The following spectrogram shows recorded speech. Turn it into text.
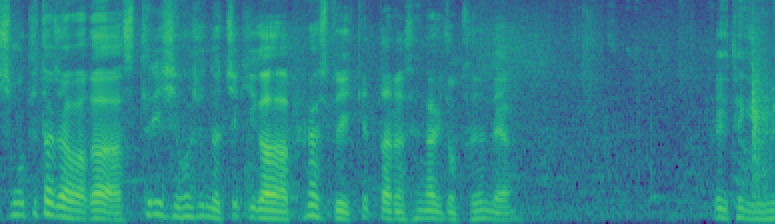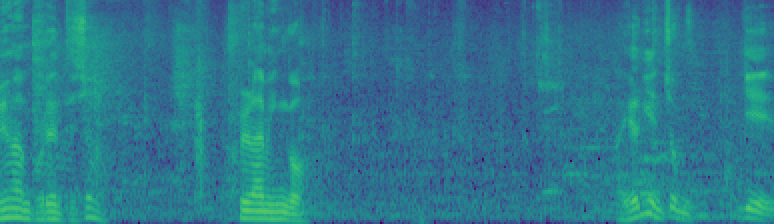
시모키타 자와가 스트릿이 훨씬 더 찍기가 편할 수도 있겠다는 생각이 좀 드는데요. 여기 되게 유명한 브랜드죠. 플라밍고. 아, 여기는 좀 이게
